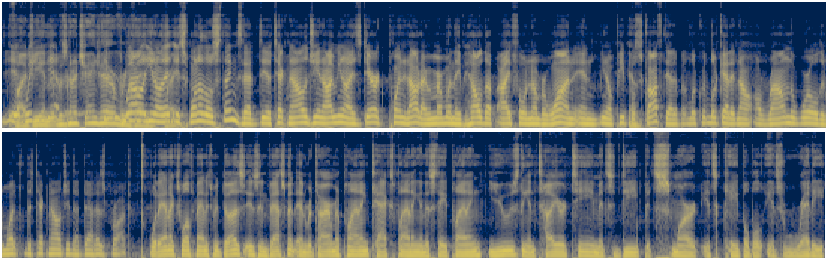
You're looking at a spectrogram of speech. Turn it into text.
5G we, and yeah. it was going to change everything. Well, you know, right? it's one of those things that the technology and I, you know, as Derek pointed out, I remember when they held up iPhone number one, and you know, people yeah. scoffed at it, but look look at it now around the world and what the technology that that has brought. What Annex Wealth Management does is investment and retirement planning, tax planning, and estate planning. Use the entire team. It's deep, it's smart, it's capable, it's ready.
